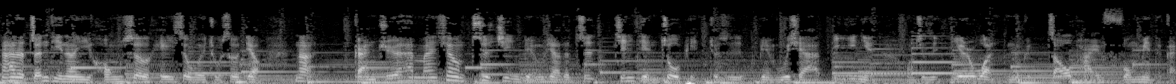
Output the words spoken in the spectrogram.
那它的整体呢，以红色、黑色为主色调。那感觉还蛮像致敬蝙蝠侠的之经典作品，就是蝙蝠侠第一年，哦，就是 Year One 的那个招牌封面的感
